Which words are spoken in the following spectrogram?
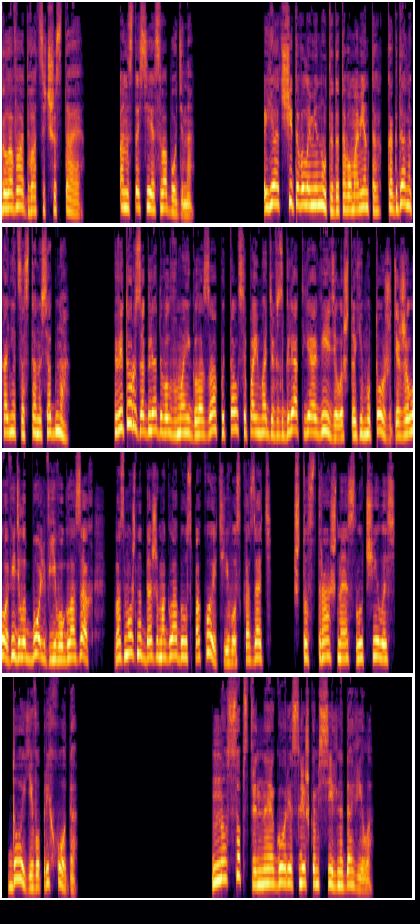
Глава двадцать шестая. Анастасия Свободина. Я отсчитывала минуты до того момента, когда, наконец, останусь одна. Витор заглядывал в мои глаза, пытался поймать взгляд. Я видела, что ему тоже тяжело, видела боль в его глазах. Возможно, даже могла бы успокоить его, сказать, что страшное случилось до его прихода. Но собственное горе слишком сильно давило.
